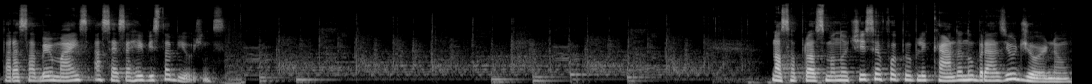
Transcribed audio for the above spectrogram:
Para saber mais, acesse a revista Buildings. Nossa próxima notícia foi publicada no Brasil Journal.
